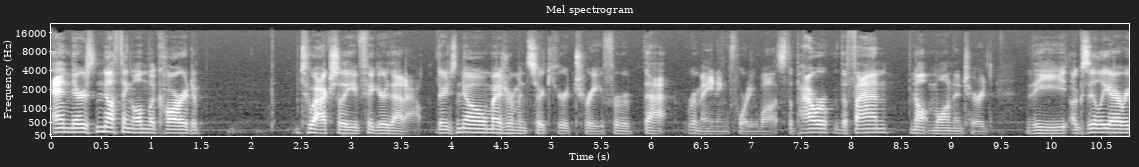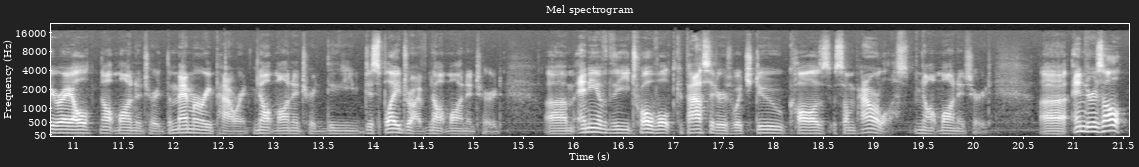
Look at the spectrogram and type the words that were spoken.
And there's nothing on the card to actually figure that out. There's no measurement circuitry for that remaining 40 watts. The power, the fan, not monitored. The auxiliary rail, not monitored. The memory power, not monitored. The display drive, not monitored. Um, any of the 12 volt capacitors, which do cause some power loss, not monitored. Uh, end result,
